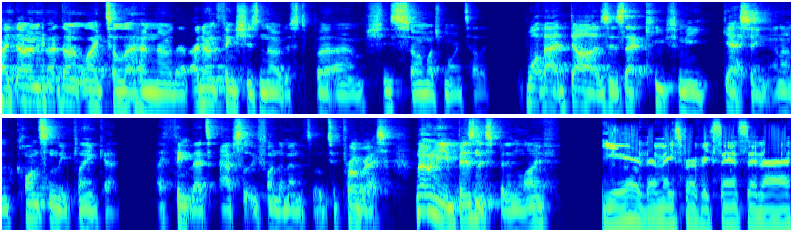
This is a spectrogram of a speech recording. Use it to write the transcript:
I don't I don't like to let her know that. I don't think she's noticed, but um, she's so much more intelligent. What that does is that keeps me guessing, and I'm constantly playing catch. I think that's absolutely fundamental to progress, not only in business but in life. Yeah, that makes perfect sense. And uh,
